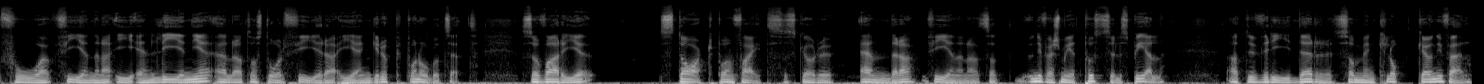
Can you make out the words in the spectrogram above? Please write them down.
få fienderna i en linje eller att de står fyra i en grupp på något sätt. Så varje start på en fight så ska du ändra fienderna så att, ungefär som i ett pusselspel. Att du vrider som en klocka ungefär.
